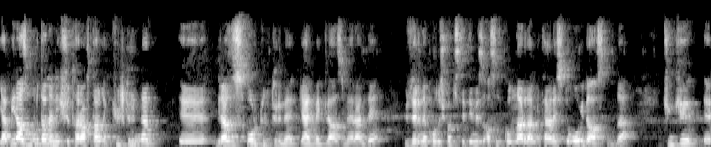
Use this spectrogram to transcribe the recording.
ya biraz buradan hani şu taraftarlık kültüründen e, biraz da spor kültürüne gelmek lazım herhalde. Üzerine konuşmak istediğimiz asıl konulardan bir tanesi de oydu aslında. Çünkü e,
